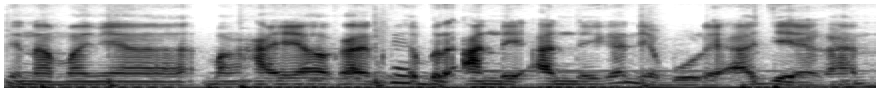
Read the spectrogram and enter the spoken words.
yang namanya menghayal kan kayak berandai-andai kan ya boleh aja ya kan.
